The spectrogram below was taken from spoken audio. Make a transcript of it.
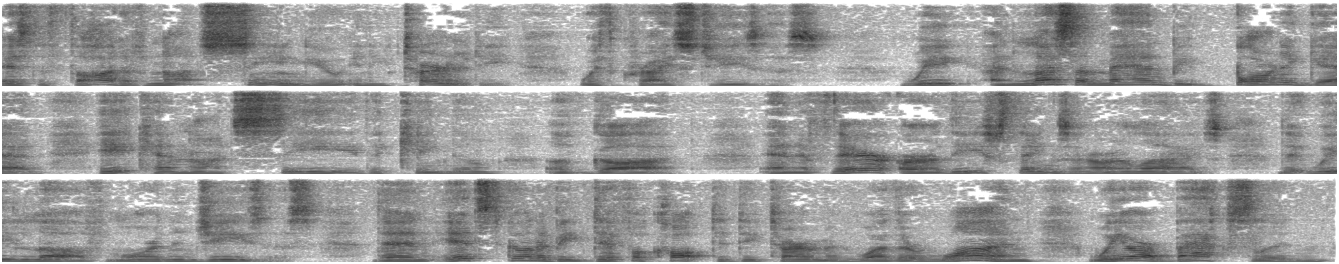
is the thought of not seeing you in eternity with Christ Jesus. We, unless a man be born again, he cannot see the kingdom of God. And if there are these things in our lives that we love more than Jesus, then it's going to be difficult to determine whether one, we are backslidden,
